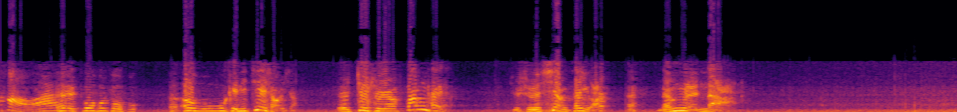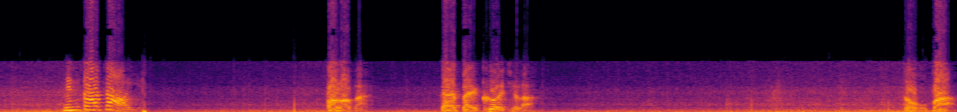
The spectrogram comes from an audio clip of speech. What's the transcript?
好啊？哎，托付托付。呃呃，我我给您介绍一下，呃，这是方太太，这是向三元，哎，能人呐。您多照应。方老板，该拜客气了。走吧。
